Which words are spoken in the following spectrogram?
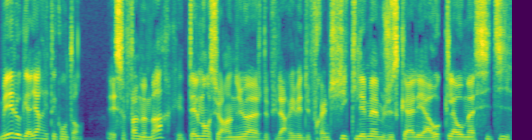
Mais le gaillard était content. Et ce fameux Marc est tellement sur un nuage depuis l'arrivée du Frenchie qu'il est même jusqu'à aller à Oklahoma City.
